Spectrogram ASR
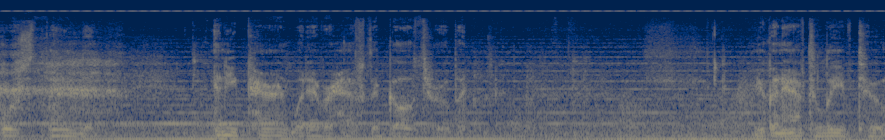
The worst thing that any parent would ever have to go through, but you're gonna have to leave too.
